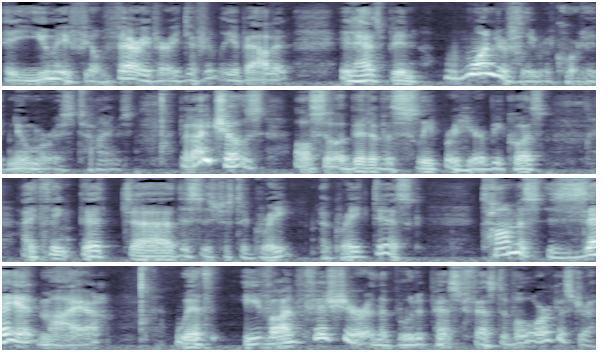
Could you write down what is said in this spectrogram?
You may feel very, very differently about it. It has been wonderfully recorded numerous times. But I chose also a bit of a sleeper here because I think that uh, this is just a great, a great disc. Thomas Zehetmair with Ivan Fischer and the Budapest Festival Orchestra.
